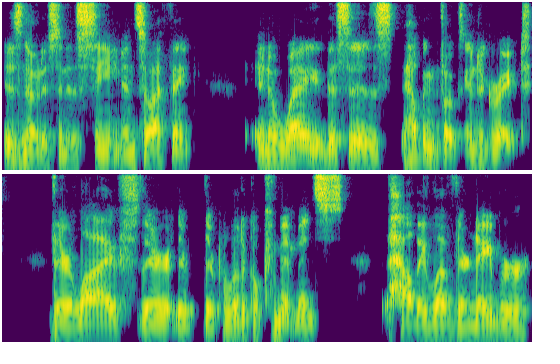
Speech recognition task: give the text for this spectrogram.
is noticed and is seen. And so I think, in a way, this is helping folks integrate their life, their their, their political commitments, how they love their neighbor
